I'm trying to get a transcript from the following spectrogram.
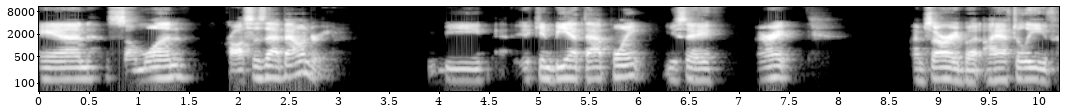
and someone crosses that boundary. be it can be at that point you say, "All right, I'm sorry, but I have to leave."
